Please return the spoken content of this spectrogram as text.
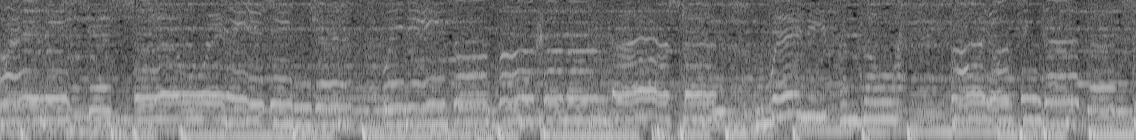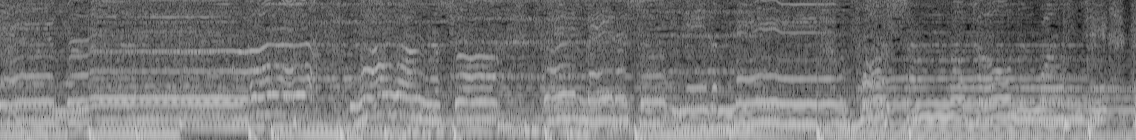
为你写诗，为你静止，为你做不可能的事，为你弹奏定格的句子。我忘了说最美的是你的名我什么都能忘记但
